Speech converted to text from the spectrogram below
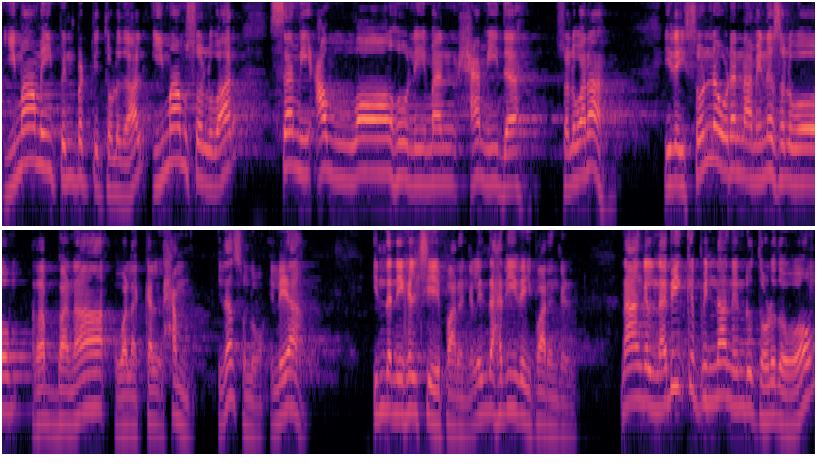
இமாமை பின்பற்றி தொழுதால் இமாம் சொல்லுவார் சமி அல்லாஹு லிமன் ஹமித. சொல்லுவாரா? இதை சொன்னவுடன் நாம் என்ன சொல்லுவோம்? ரப்பனா வலக்கல் ஹம் இதான் சொல்லுவோம் இல்லையா? இந்த நிகழ்ச்சியை பாருங்கள் இந்த ஹதீதை பாருங்கள். நாங்கள் நபிக்கு பின்னால் நின்று தொழுதோம்.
